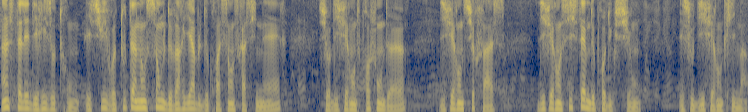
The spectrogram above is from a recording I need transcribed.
installer des rhizotrons et suivre tout un ensemble de variables de croissance racinaire sur différentes profondeurs différentes surfaces, différents systèmes de production et sous différents climats.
